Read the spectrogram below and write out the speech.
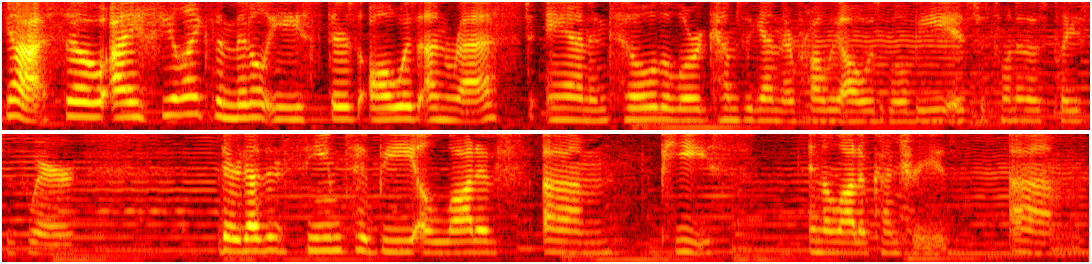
Yeah, so I feel like the Middle East, there's always unrest, and until the Lord comes again, there probably always will be. It's just one of those places where there doesn't seem to be a lot of um, peace in a lot of countries. Um,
